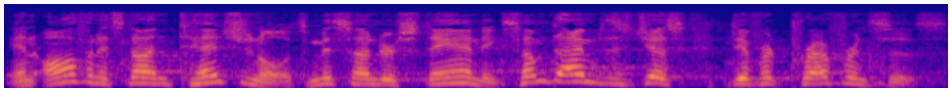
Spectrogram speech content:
And often it's not intentional. It's misunderstanding. Sometimes it's just different preferences.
